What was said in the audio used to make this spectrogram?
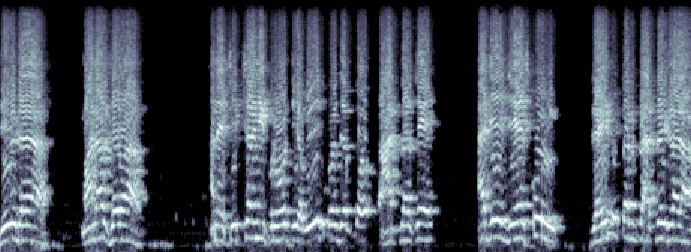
જીવદયા માનવ સેવા અને શિક્ષણની પ્રવૃત્તિઓ વિવિધ પ્રોજેક્ટો હાથ ધરશે આજે જે સ્કૂલ જૈન ઉત્તર પ્રાથમિક શાળા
